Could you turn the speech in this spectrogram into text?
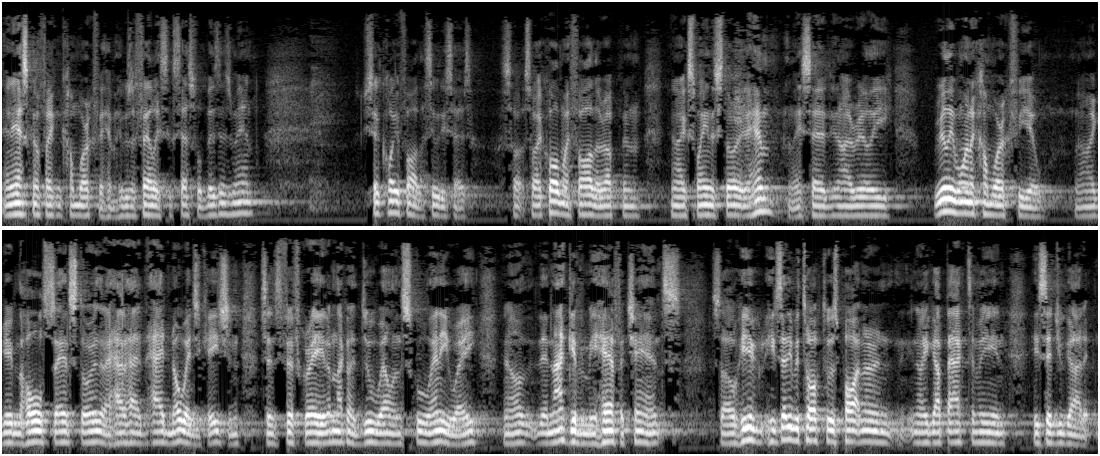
and ask him if I can come work for him. He was a fairly successful businessman. She said, call your father, see what he says. So, so I called my father up and, and I explained the story to him. And I said, you know, I really, really want to come work for you. I gave him the whole sad story that I have had had no education since fifth grade. I'm not going to do well in school anyway. You know, they're not giving me half a chance. So he he said he would talk to his partner, and you know, he got back to me and he said, "You got it."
